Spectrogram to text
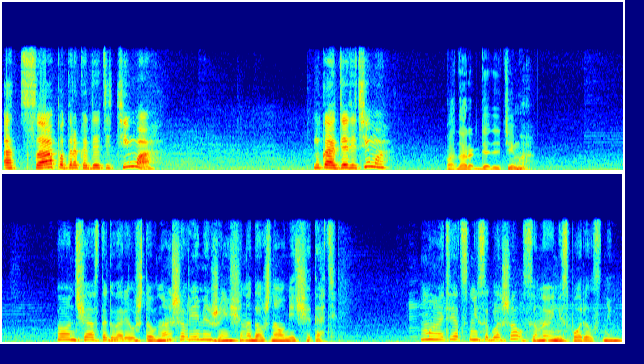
отца, подарок от дяди Тима. Ну-ка, от дяди Тима. Подарок дяди Тима? Он часто говорил, что в наше время женщина должна уметь считать. Мой отец не соглашался, но и не спорил с ним.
